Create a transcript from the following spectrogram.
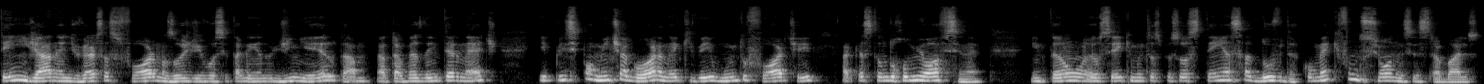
tem já né, diversas formas hoje de você estar tá ganhando dinheiro tá, através da internet e principalmente agora né, que veio muito forte aí a questão do home office. Né? Então eu sei que muitas pessoas têm essa dúvida, como é que funcionam esses trabalhos,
